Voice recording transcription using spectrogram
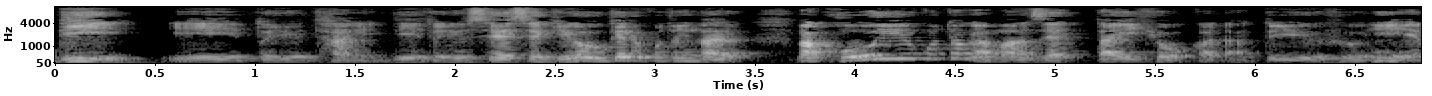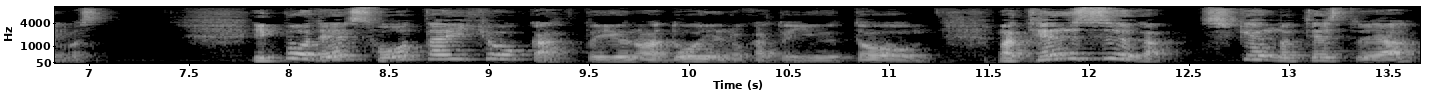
D という単位、D という成績を受けることになる。まあ、こういうことが、まあ、絶対評価だというふうに言えます。一方で、相対評価というのはどういうのかというと、まあ、点数が、試験のテストや、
